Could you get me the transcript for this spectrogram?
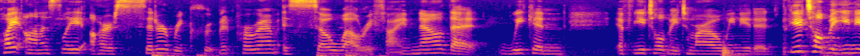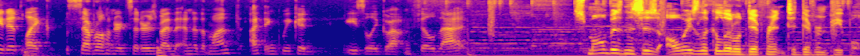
quite honestly, our sitter recruitment program is so well refined now that we can. If you told me tomorrow we needed, if you told me you needed like several hundred sitters by the end of the month, I think we could easily go out and fill that. Small businesses always look a little different to different people.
